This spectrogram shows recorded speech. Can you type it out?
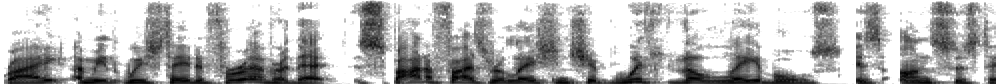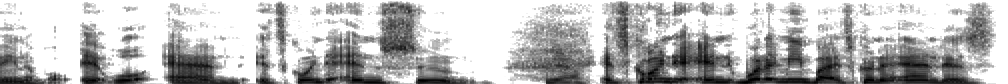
right? I mean, we've stated forever that Spotify's relationship with the labels is unsustainable. It will end. It's going to end soon. Yeah. It's going to end. What I mean by it's going to end is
